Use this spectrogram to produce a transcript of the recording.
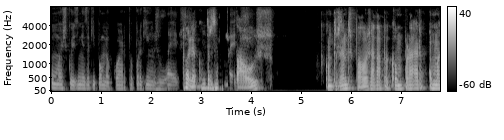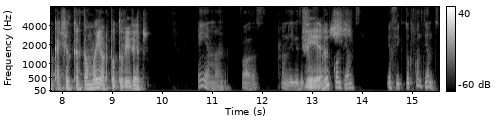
umas coisinhas aqui para o meu quarto, para pôr aqui uns LEDs. Olha, com 300 LEDs. paus, com 300 paus já dá para comprar uma caixa de cartão maior para tu viver. Ia, mano, foda-se. Não me digas isso. Eu Vês? fico todo contente. Eu fico todo contente.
